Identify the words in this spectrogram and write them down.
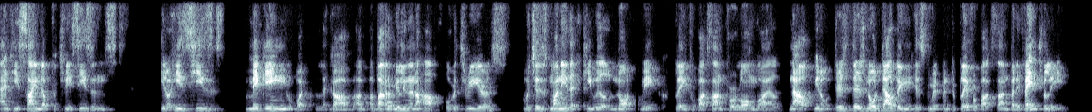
and he signed up for three seasons, you know, he's he's making what like uh, a, a, about a million and a half over three years, which is money that he will not make playing for Pakistan for a long while. Now, you know, there's there's no doubting his commitment to play for Pakistan, but eventually,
